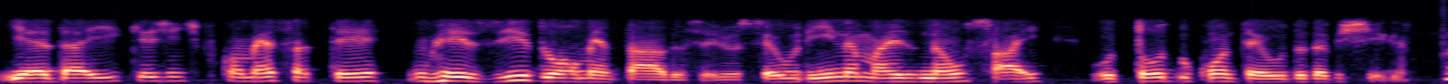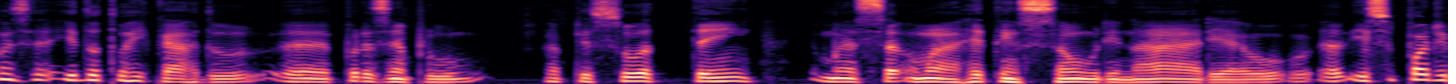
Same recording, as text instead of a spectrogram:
E é daí que a gente começa a ter um resíduo aumentado, ou seja, você urina, mas não sai o todo o conteúdo da bexiga. Pois é, e doutor Ricardo, é, por exemplo, a pessoa tem uma, uma retenção urinária, ou, é, isso pode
